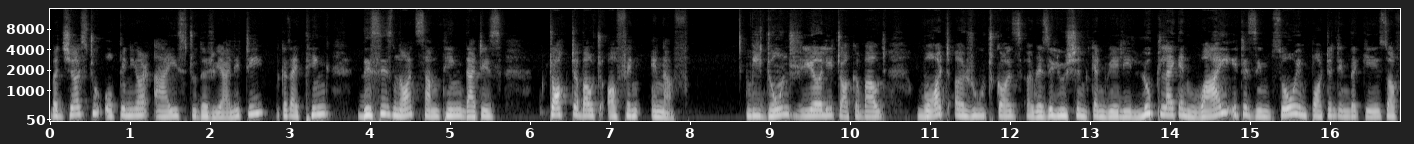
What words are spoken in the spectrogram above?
but just to open your eyes to the reality because I think this is not something that is talked about often enough. We don't really talk about what a root cause a resolution can really look like and why it is so important in the case of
